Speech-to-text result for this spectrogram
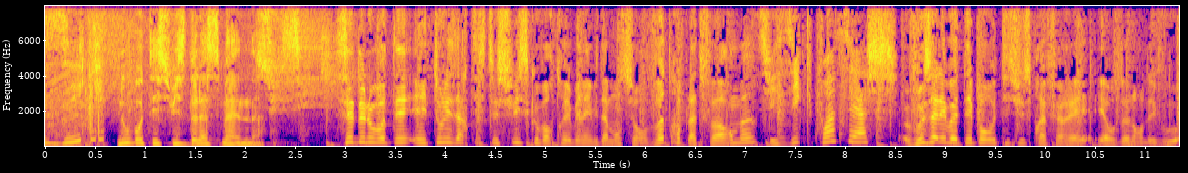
Suizik, Nouveauté suisse de la semaine. Ces deux nouveautés et tous les artistes suisses que vous retrouvez bien évidemment sur votre plateforme. Suizik.ch Vous allez voter pour vos tissus préférés et on se donne rendez-vous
